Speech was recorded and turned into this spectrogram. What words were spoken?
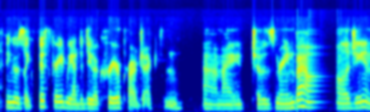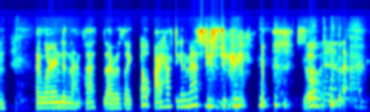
i think it was like fifth grade we had to do a career project and um, i chose marine biology and i learned in that class i was like oh i have to get a master's degree. So then I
